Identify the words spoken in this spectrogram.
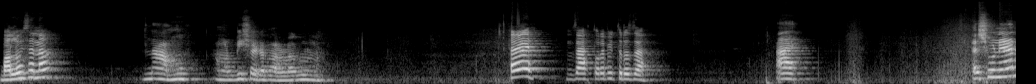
ভালো হয়েছে না? না আমু আমার বিষয়টা ভালো লাগল না। এই যা তোরা ভিতরে যা। আয়। শুনেন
